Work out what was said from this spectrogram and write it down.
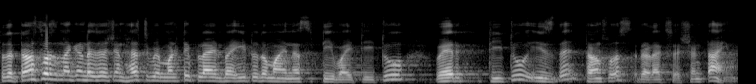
So, the transverse magnetization has to be multiplied by e to the minus t by t2 where t2 is the transverse relaxation time.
